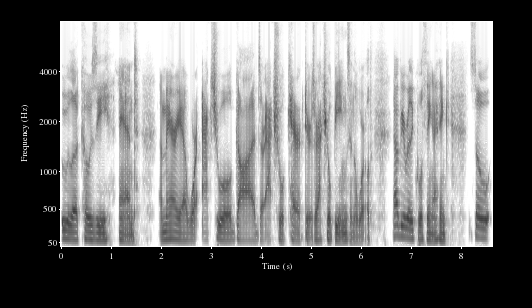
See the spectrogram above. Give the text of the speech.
Ula, Cosi, and Emeria were actual gods or actual characters or actual beings in the world. That would be a really cool thing, I think. So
